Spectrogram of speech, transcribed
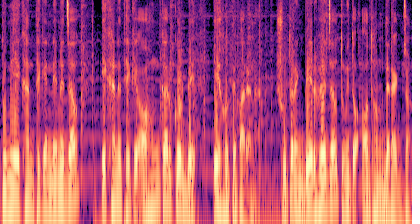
তুমি এখান থেকে নেমে যাও, এখানে থেকে অহংকার করবে, এ হতে পারে না। সুতরাং বের হয়ে যাও, তুমি তো অধমদের একজন।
